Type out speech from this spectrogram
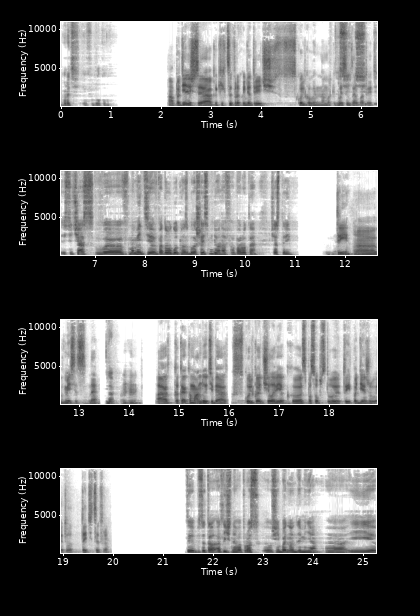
брать футболку. А поделишься, о каких цифрах идет речь? Сколько вы на маркетплейсе зарабатываете? Сейчас, в, в моменте, в одного года у нас было 6 миллионов оборота, сейчас 3. 3 э, в месяц, да? Да. Угу. А какая команда у тебя? Сколько человек э, способствует и поддерживает вот эти цифры? Ты задал отличный вопрос, очень больной для меня. Э, и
